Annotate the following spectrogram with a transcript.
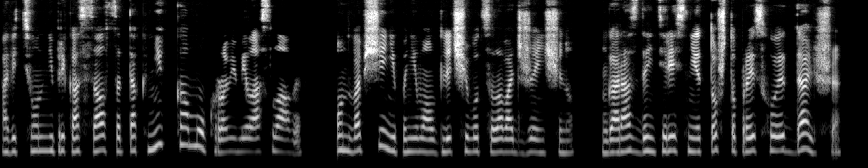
а ведь он не прикасался так никому, кроме Милославы. Он вообще не понимал, для чего целовать женщину. Гораздо интереснее то, что происходит дальше.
